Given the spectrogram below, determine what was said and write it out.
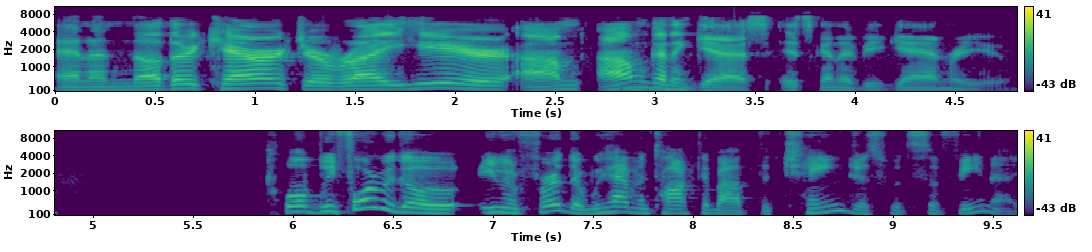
and another character right here. I'm I'm gonna Mhm. guess it's gonna be Ganryu. Well, before we go even further, we haven't talked about the changes with Zafina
